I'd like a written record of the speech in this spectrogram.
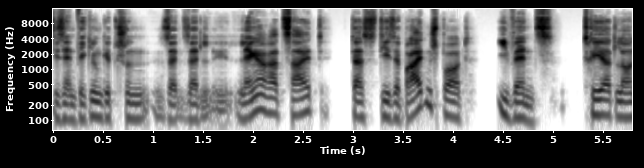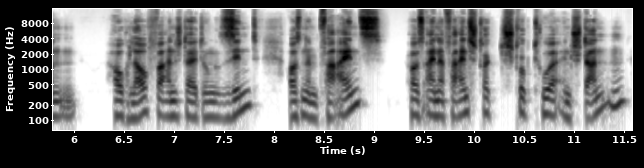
diese Entwicklung gibt es schon seit, seit längerer Zeit, dass diese Breitensport-Events, Triathlon, auch Laufveranstaltungen sind aus einem Vereins, aus einer Vereinsstruktur entstanden.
